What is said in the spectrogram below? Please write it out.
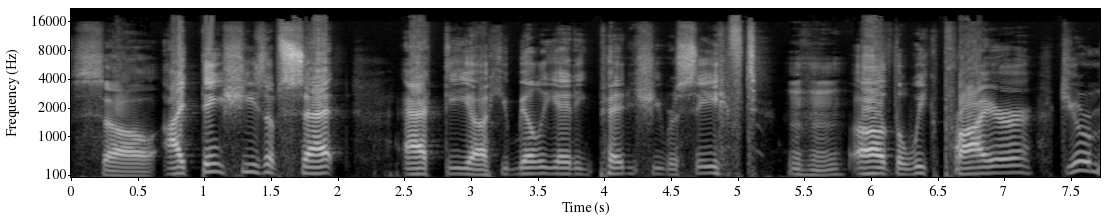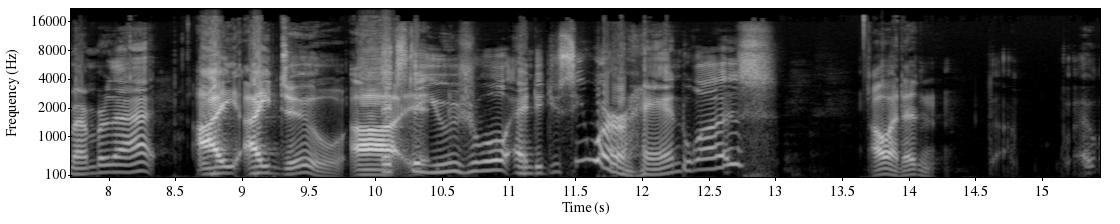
So I think she's upset at the uh, humiliating pin she received Mm-hmm. uh, the week prior. Do you remember that? I I do. Uh, it's the it- usual. And did you see where her hand was? oh, I didn't. The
